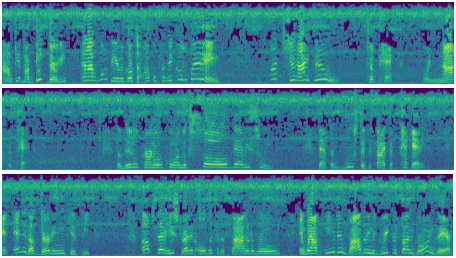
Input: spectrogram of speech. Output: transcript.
I'll get my beak dirty and I won't be able to go to Uncle Perico's wedding. What should I do? To peck or not to peck? The little kernel of corn looked so very sweet that the rooster decided to peck at it and ended up dirtying his beak. Upset, he strutted over to the side of the road and without even bothering to greet the sun growing there,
